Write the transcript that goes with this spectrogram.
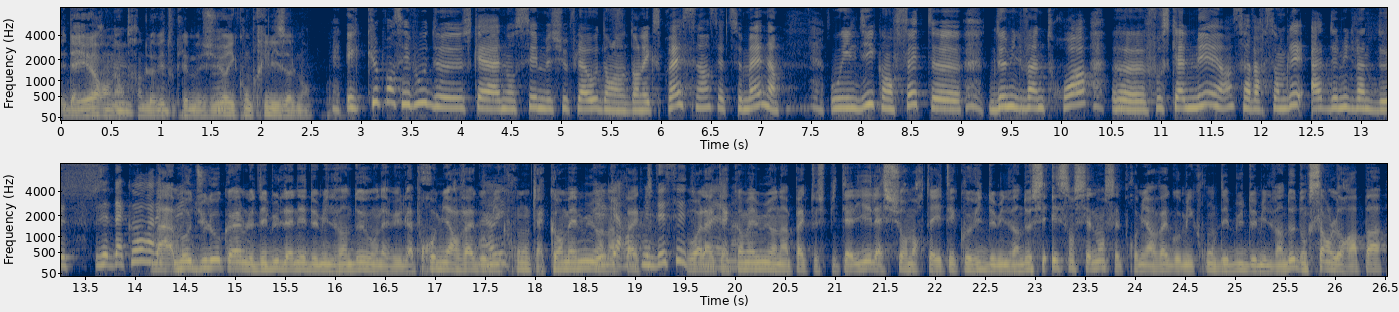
Et d'ailleurs, on est en train de lever toutes les mesures, y compris l'isolement. Et que pensez-vous de ce qu'a annoncé M. Flao dans, dans l'Express hein, cette semaine, où il dit qu'en fait, 2023, il euh, faut se calmer, hein, ça va ressembler à 2022. Vous êtes d'accord avec bah, Modulo quand même le début de l'année 2022, où on avait eu la première vague au ah Omicron, qui a quand même eu un impact. Décès, voilà, qui a quand même eu un impact hospitalier. La surmortalité Covid 2022, c'est essentiellement cette première vague au Omicron début 2022. Donc ça, on l'aura pas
